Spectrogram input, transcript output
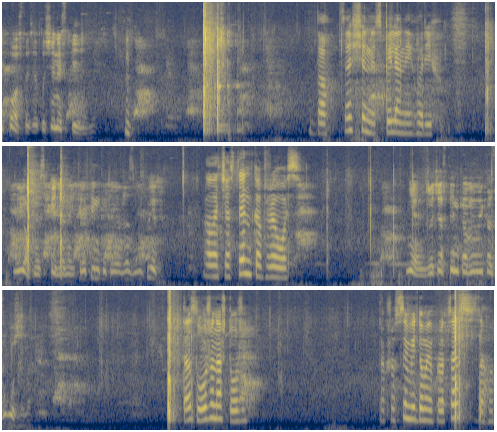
Не хвастайся, то ще не спільно. Да, це ще не спиляний горіх. Ну як не спиляний? Третинку то я вже злупив. Але частинка вже ось. Ні, вже частинка велика зложена. Та зложена ж теж. Так що всім відомий процес заго-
